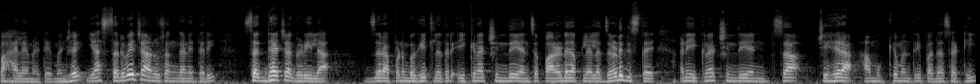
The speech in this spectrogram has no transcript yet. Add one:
पाहायला मिळते. म्हणजे या सर्वेच्या अनुषंगाने तरी सध्याच्या घडीला जर आपण बघितलं तर एकनाथ शिंदे यांचं पारडं आपल्याला जड दिसतंय आणि एकनाथ शिंदे यांचा चेहरा हा मुख्यमंत्री पदासाठी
